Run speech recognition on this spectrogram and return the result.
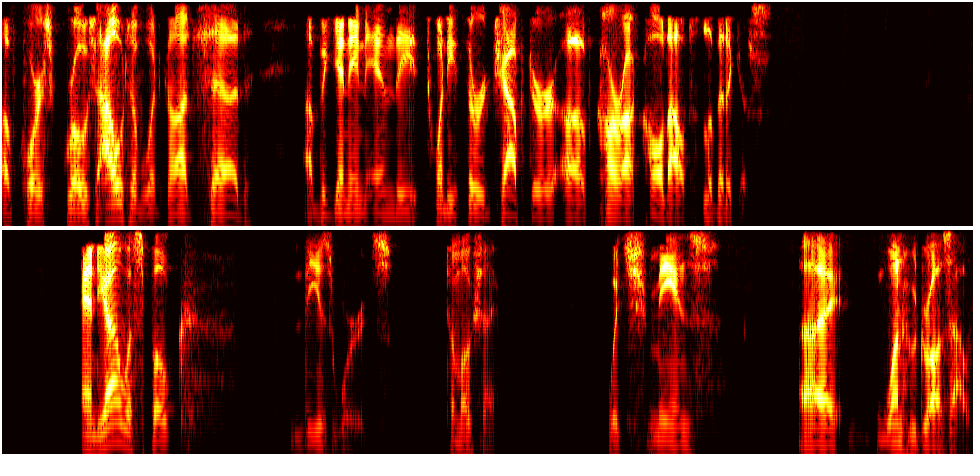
of course, grows out of what God said, uh, beginning in the 23rd chapter of Kara, called out Leviticus. And Yahweh spoke these words to Moshe, which means uh, one who draws out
